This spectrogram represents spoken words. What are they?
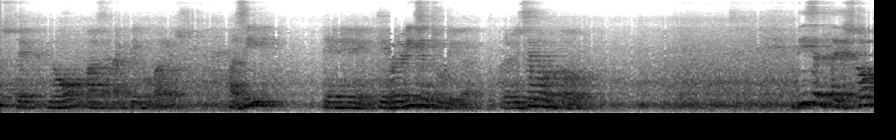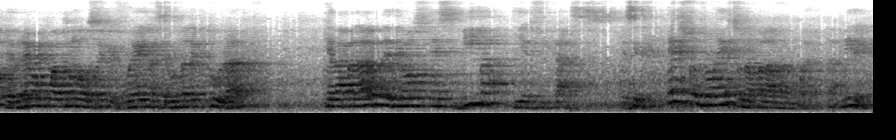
usted no va a sacar tiempo para eso. Así eh, que revisen su vida, revisemos todo. Dice el texto, Hebreo 4.12, que fue la segunda lectura, que la palabra de Dios es viva y eficaz. Es decir, eso no es una palabra muerta. Mire,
